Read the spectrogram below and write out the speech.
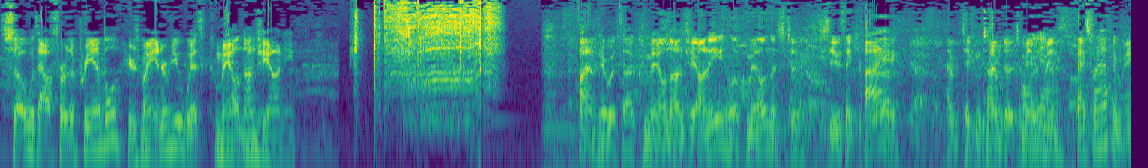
So, without further preamble, here's my interview with Kumail Nanjiani. Hi, I'm here with uh, Kumail Nanjiani. Hello, Kumail. Nice to see you. Thank you for Hi. Uh, having taken time to, to Oh, meet with yeah. me. Thanks for having me.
